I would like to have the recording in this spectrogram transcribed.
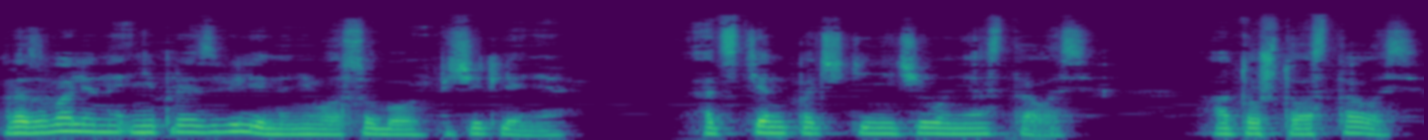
развалины не произвели на него особого впечатления. От стен почти ничего не осталось, а то, что осталось,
